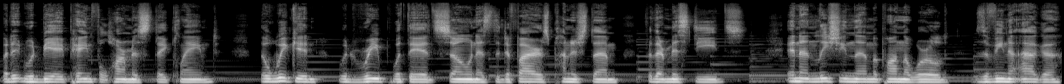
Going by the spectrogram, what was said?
But it would be a painful harvest, they claimed. The wicked would reap what they had sown as the Defiers punished them for their misdeeds. In unleashing them upon the world, Zevanna Agha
